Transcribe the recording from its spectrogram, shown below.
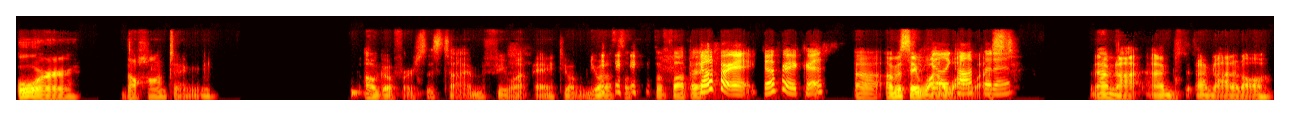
or The Haunting. I'll go first this time if you want, May. Do you want you want to flip, flip flop it? Go for it. Go for it, Chris. Uh, I'm gonna say You Wild Wild confident? West. I'm not. I'm I'm not at all.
